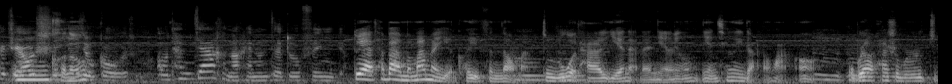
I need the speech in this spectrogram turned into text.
他只要十亿就够了，是吗？哦，他们家可能还能再多分一点。对啊，他爸爸妈妈也可以分到嘛。嗯就如果他爷爷奶奶年龄年轻一点的话啊，嗯我不知道他是不是就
